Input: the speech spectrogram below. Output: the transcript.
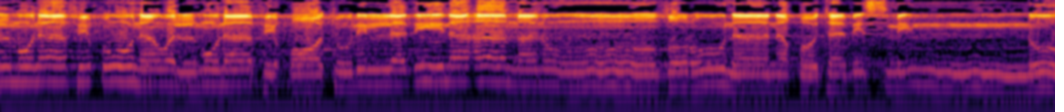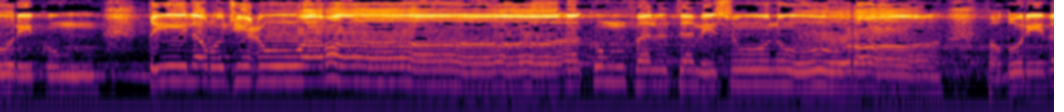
المنافقون والمنافقات للذين آمنوا انظرونا نقتبس من نوركم. قيل ارجعوا وراءكم فالتمسوا نورا. فضرب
